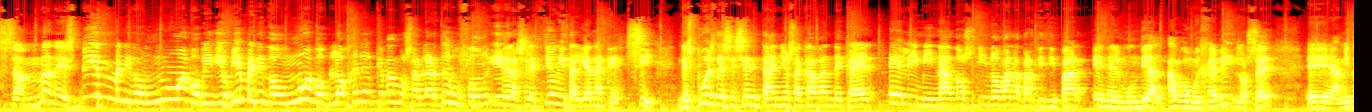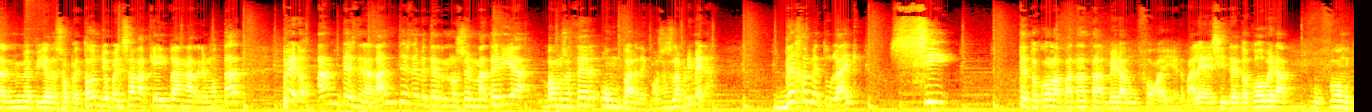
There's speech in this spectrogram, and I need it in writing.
buenas, amanes, bienvenido a un nuevo vídeo, bienvenido a un nuevo vlog en el que vamos a hablar de Buffon y de la selección italiana que sí, después de 60 años acaban de caer eliminados y no van a participar en el Mundial. Algo muy heavy, lo sé, eh, a mí también me pilló de sopetón, yo pensaba que iban a remontar, pero antes de nada, antes de meternos en materia, vamos a hacer un par de cosas. La primera, déjame tu like si te tocó la patata ver a Buffon ayer, ¿vale? Si te tocó ver a Buffon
